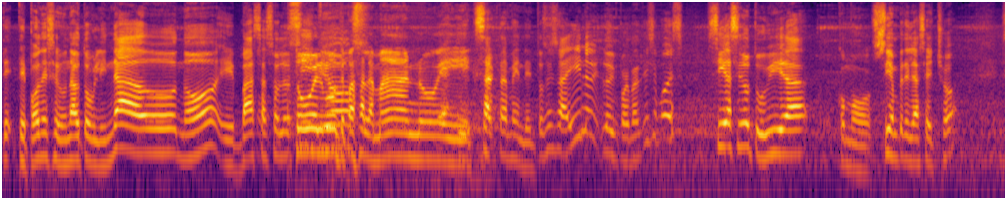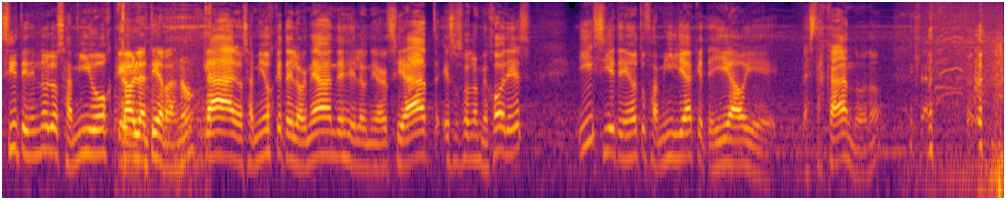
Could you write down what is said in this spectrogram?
te, te pones en un auto blindado, ¿no? Eh, vas a solo Todo el mundo te pasa la mano y... Exactamente. Entonces ahí lo, lo importantísimo es sigue haciendo tu vida como siempre le has hecho. Sigue teniendo los amigos que. Cable a tierra, ¿no? Claro, los amigos que te lorneaban desde la universidad, esos son los mejores. Y sigue teniendo tu familia que te diga, oye, la estás cagando, ¿no?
